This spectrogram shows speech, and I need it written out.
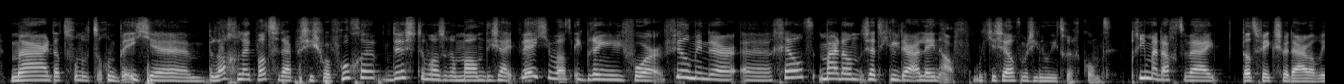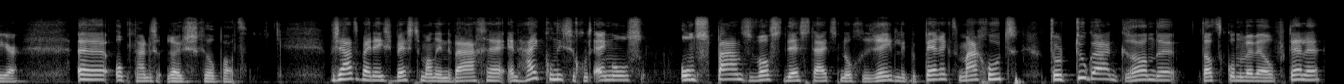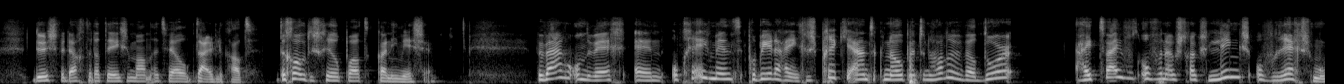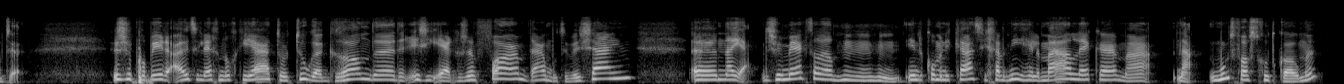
Maar dat vonden we toch een beetje belachelijk wat ze daar precies voor vroegen. Dus toen was er een man die zei: Weet je wat, ik breng jullie voor veel minder uh, geld. Maar dan zet ik jullie daar alleen af. Moet je zelf maar zien hoe je terugkomt. Prima, dachten wij. Dat fixen we daar wel weer. Uh, op naar de reuzenschildpad. We zaten bij deze beste man in de wagen en hij kon niet zo goed Engels. Ons Spaans was destijds nog redelijk beperkt. Maar goed, Tortuga Grande, dat konden we wel vertellen. Dus we dachten dat deze man het wel duidelijk had. De grote schildpad kan niet missen. We waren onderweg en op een gegeven moment probeerde hij een gesprekje aan te knopen. En toen hadden we wel door, hij twijfelt of we nou straks links of rechts moeten. Dus we probeerden uit te leggen nog een keer, ja, Tortuga Grande, er is hier ergens een farm, daar moeten we zijn. Uh, nou ja, dus we merkten al wel, hmm, hmm, hmm, in de communicatie gaat het niet helemaal lekker, maar nou, moet vast goed komen.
